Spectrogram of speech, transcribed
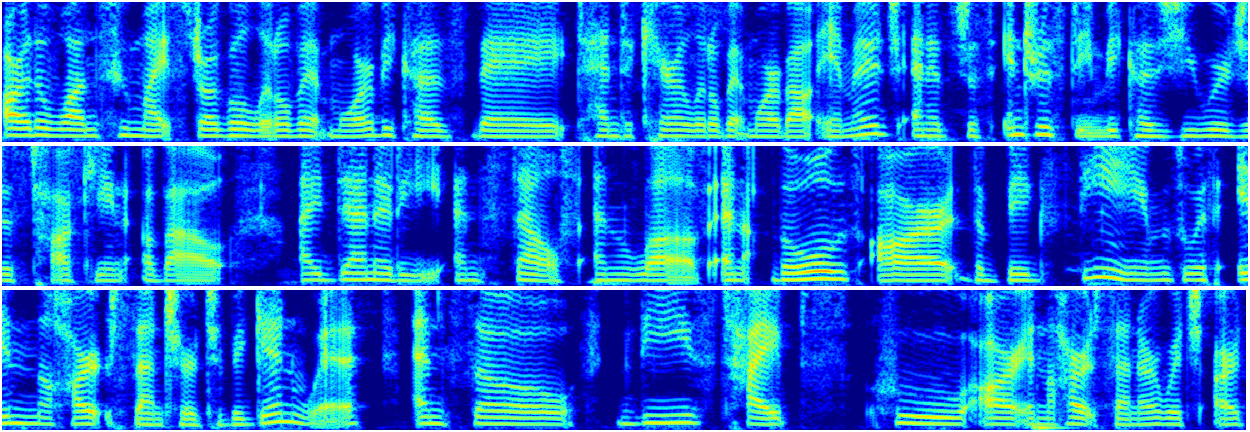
are the ones who might struggle a little bit more because they tend to care a little bit more about image. And it's just interesting because you were just talking about identity and self and love. And those are the big themes within the heart center to begin with. And so these types who are in the heart center, which are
